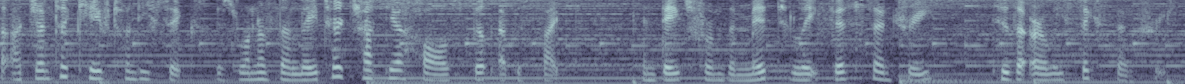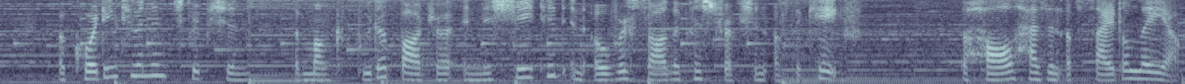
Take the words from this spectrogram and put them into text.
The Ajanta Cave 26 is one of the later Chaitya halls built at the site and dates from the mid to late 5th century to the early 6th century. According to an inscription, the monk Buddhabhadra initiated and oversaw the construction of the cave. The hall has an apsidal layout.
